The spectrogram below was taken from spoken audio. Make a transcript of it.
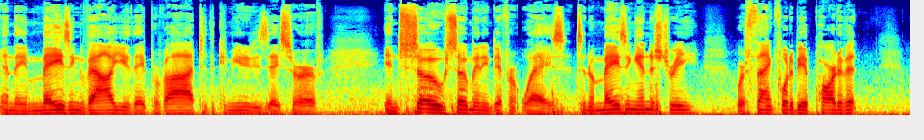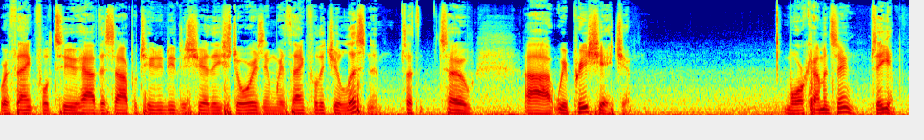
and the amazing value they provide to the communities they serve in so, so many different ways. It's an amazing industry. We're thankful to be a part of it. We're thankful to have this opportunity to share these stories, and we're thankful that you're listening. So, so uh, we appreciate you. More coming soon. See you.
